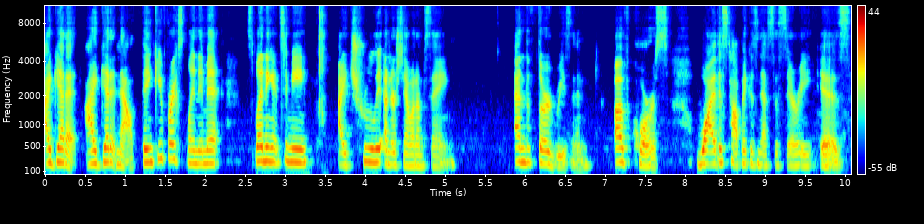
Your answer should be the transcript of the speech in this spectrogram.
I get it. I get it now. Thank you for explaining it, explaining it to me. I truly understand what I'm saying. And the third reason, of course, why this topic is necessary is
